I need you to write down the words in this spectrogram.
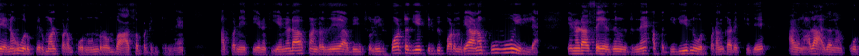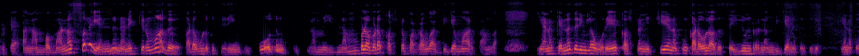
தினம் ஒரு பெருமாள் படம் போகணுன்னு ரொம்ப ஆசைப்பட்டுக்கிட்டு இருந்தேன். அப்போ நேற்று எனக்கு என்னடா பண்ணுறது அப்படின்னு சொல்லிட்டு போட்டதையே திருப்பி போட முடியாது. ஆனால் பூவும் இல்லை. என்னடா செய்கிறதுன்னு இருந்தேன். அப்போ திடீர்னு ஒரு படம் கிடச்சிது. அதனால் அதை நான் போட்டுட்டேன். நம்ம மனசில் என்ன நினைக்கிறோமோ அது கடவுளுக்கு தெரியும். போதும். நம்ம நம்மளை விட கஷ்டப்படுறவங்க அதிகமாக இருக்காங்க. எனக்கு என்ன தெரியுங்களா? ஒரே கஷ்டம். நிச்சயம் எனக்கும் கடவுள் அதை செய்யுன்ற நம்பிக்கை எனக்கு இருக்குது. எனக்கு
